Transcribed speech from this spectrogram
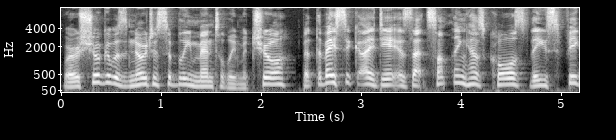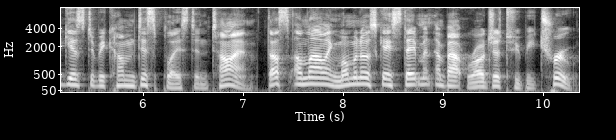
whereas Sugar was noticeably mentally mature, but the basic idea is that something has caused these figures to become displaced in time, thus allowing Momonosuke's statement about Roger to be true.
